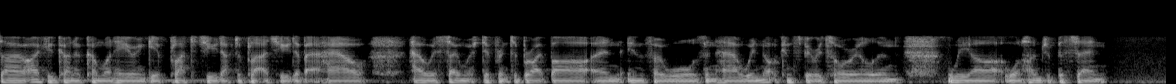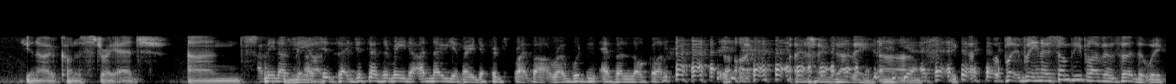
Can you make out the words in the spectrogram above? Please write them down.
So I could kind of come on here and give platitude after platitude about how how we're so much different to Breitbart and Infowars, and how we're not conspiratorial and we are 100%, you know, kind of straight edge And I mean, I should, I should say, just as a reader, I know you're very different to Breitbart, or I wouldn't ever log on. exactly. Um, Yeah. but, but you know, some people have inferred that we're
